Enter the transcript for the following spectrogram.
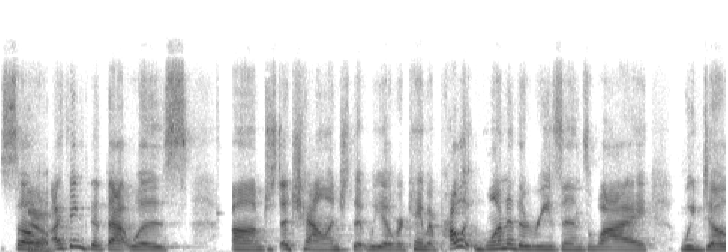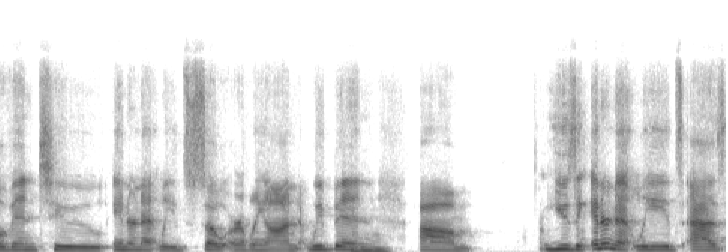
So Yeah. I think that that was um, just a challenge that we overcame. And probably one of the reasons why we dove into internet leads so early on. We've been Mhm. um, using internet leads as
